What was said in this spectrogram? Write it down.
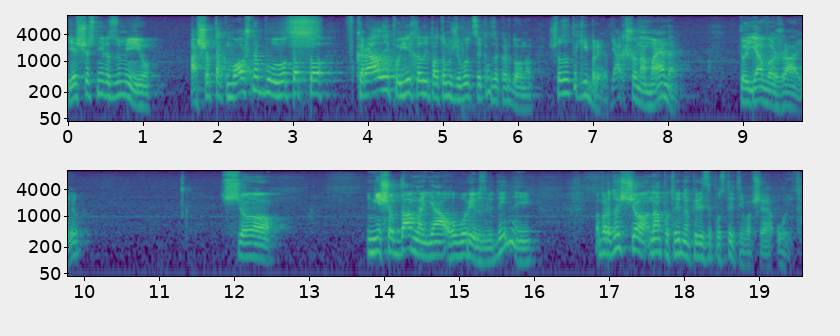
я щось не розумію. А що так можна було? Тобто вкрали, поїхали, потім живуть за кордоном. Що за такий бред? Якщо на мене, то я вважаю, що нещодавно я говорив з людиною про те, що нам потрібно перезапустити вообще уряд.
